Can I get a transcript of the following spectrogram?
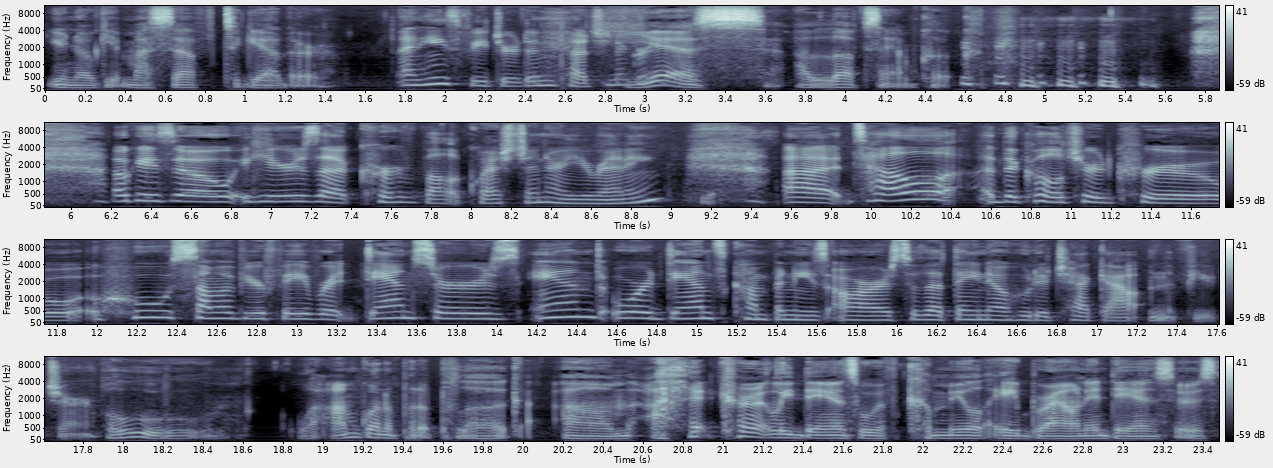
you know, get myself together. And he's featured in Touch and Agree. Yes, I love Sam Cooke. okay, so here's a curveball question. Are you ready? Yes. Uh, tell the cultured crew who some of your favorite dancers and or dance companies are so that they know who to check out in the future. Ooh, well, I'm going to put a plug. Um, I currently dance with Camille A. Brown and Dancers,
